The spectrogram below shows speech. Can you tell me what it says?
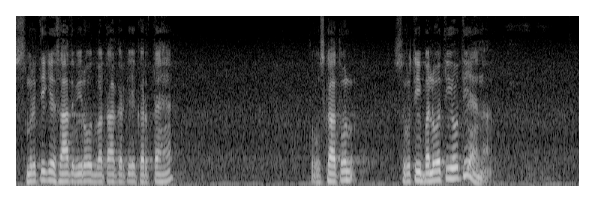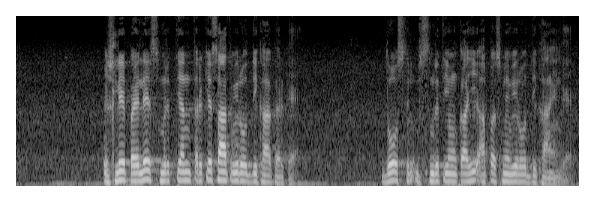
स्मृति के साथ विरोध बता करके करते हैं तो उसका तो श्रुति बलवती होती है ना। इसलिए पहले स्मृत्यंतर के साथ विरोध दिखा करके, दो स्मृतियों का ही आपस में विरोध दिखाएँगे।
